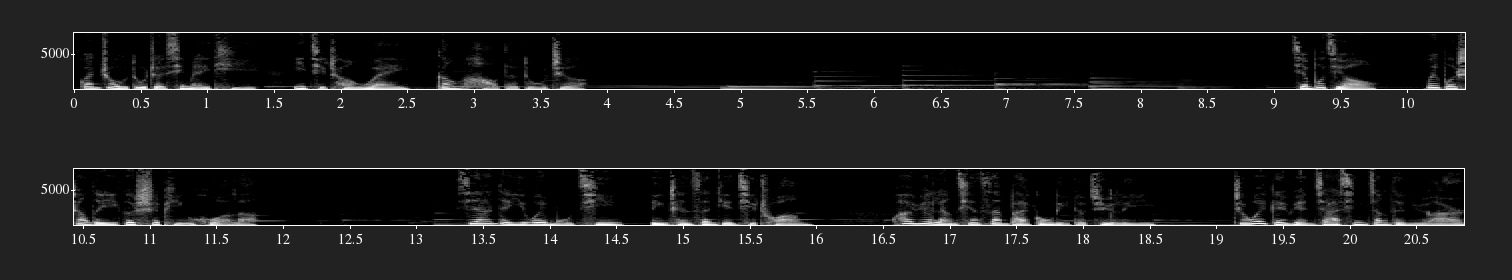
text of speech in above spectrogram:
关注读者新媒体，一起成为更好的读者。前不久，微博上的一个视频火了。西安的一位母亲凌晨三点起床，跨越两千三百公里的距离，只为给远嫁新疆的女儿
